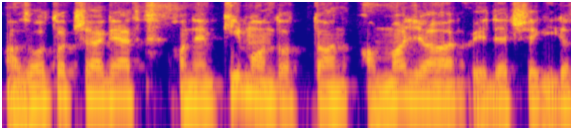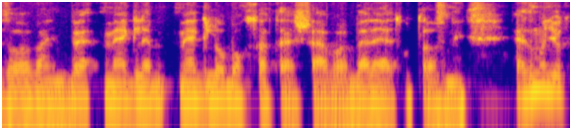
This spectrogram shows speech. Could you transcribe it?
az oltottságát, hanem kimondottan a magyar védettség igazolvány be, meglobogtatásával be lehet utazni. Ez mondjuk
